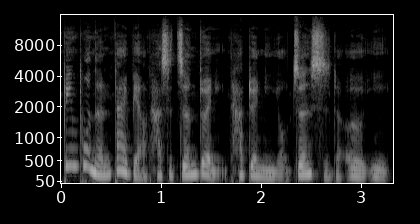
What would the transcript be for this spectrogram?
并不能代表他是针对你，他对你有真实的恶意。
